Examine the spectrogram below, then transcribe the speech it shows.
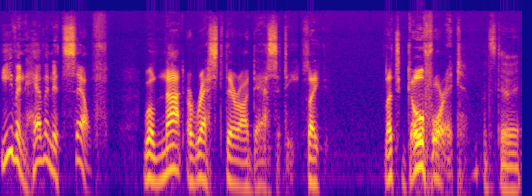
even heaven itself will not arrest their audacity. It's like, let's go for it. Let's do it.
